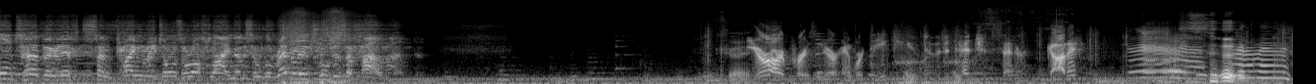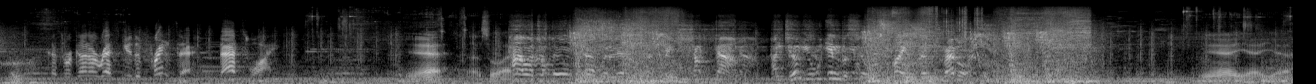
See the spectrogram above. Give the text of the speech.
All turbo lifts and primary doors are offline until the rebel intruders are found. Okay. You're our prisoner, and we're taking you to the detention center. Got it? Because we're gonna rescue the princess. That's why. Yeah, that's why. Power to all turbo lifts has been shut down until you imbeciles find those rebels. Yeah, yeah, yeah.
